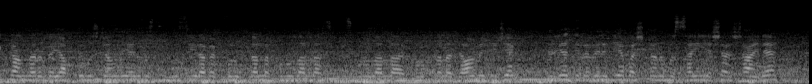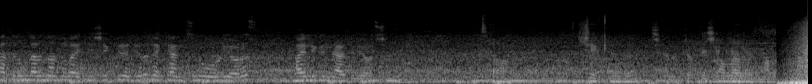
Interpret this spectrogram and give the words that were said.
ekranlarında yaptığımız canlı yayınımız tüm hızıyla ve konuklarla, konularla, sürpriz konularla, konuklarla devam edecek. Gülgentepe Belediye Başkanımız Sayın Yaşar Şahin'e katılımlarından dolayı teşekkür ediyoruz ve kendisini uğurluyoruz. Hayırlı günler diliyoruz şimdi. Tamam. Teşekkür ederim. Çok teşekkür Allah razı ederim. olsun.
